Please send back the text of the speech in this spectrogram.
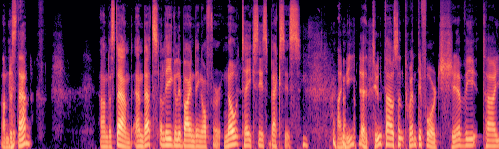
understand? Understand, and that's a legally binding offer. No takes his backsies. I need a 2024 Chevy Ta-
